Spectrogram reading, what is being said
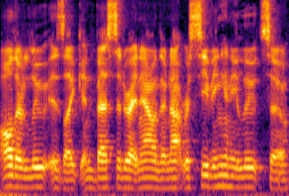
all their loot is like invested right now, and they're not receiving any loot. So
